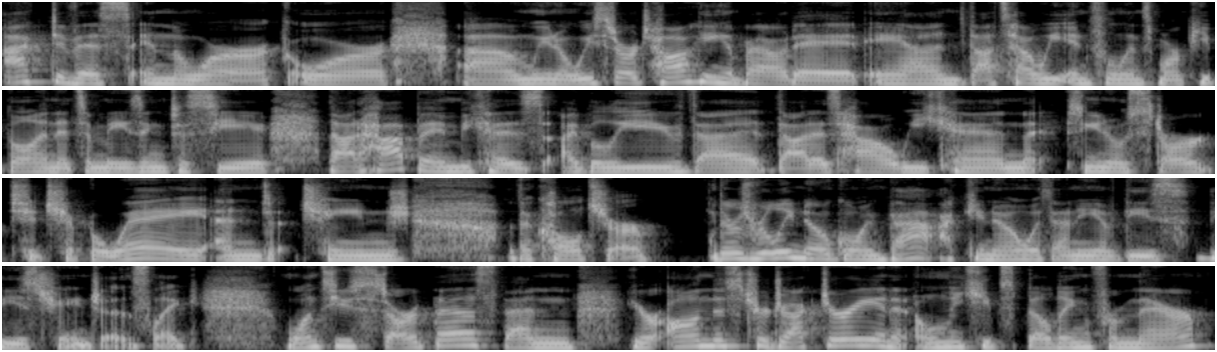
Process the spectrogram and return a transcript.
activists in the work or, um, you know, we start talking about it and that's how we influence more people. And it's amazing to see that happen because I believe that that is how we can, you know, start to chip away and change the culture there's really no going back you know with any of these these changes like once you start this then you're on this trajectory and it only keeps building from there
